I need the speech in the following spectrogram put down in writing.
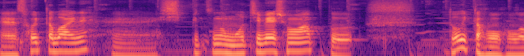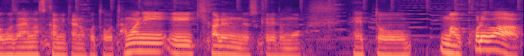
えー、そういった場合ね、えー、執筆のモチベーションアップどういった方法がございますかみたいなことをたまに、え、聞かれるんですけれどもえっとまあこれは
